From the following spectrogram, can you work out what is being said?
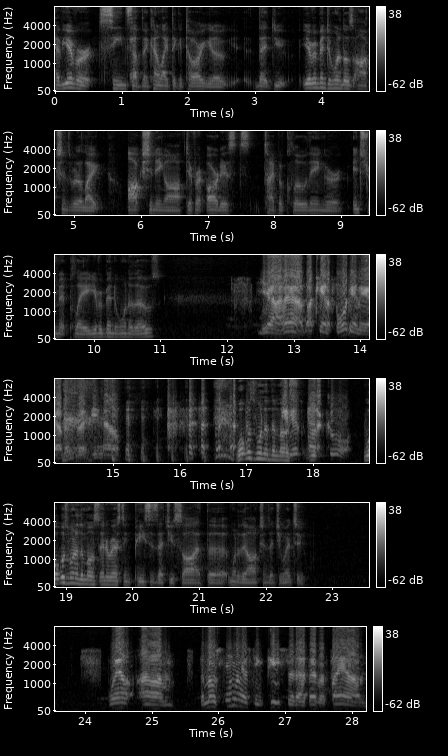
Have you ever seen something kind of like the guitar? You know, that you you ever been to one of those auctions where they're like auctioning off different artists' type of clothing or instrument played? You ever been to one of those? Yeah, I have. I can't afford any of it, but you know, what was one of the most is kind of cool. what was one of the most interesting pieces that you saw at the one of the auctions that you went to? Well, um, the most interesting piece that I've ever found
